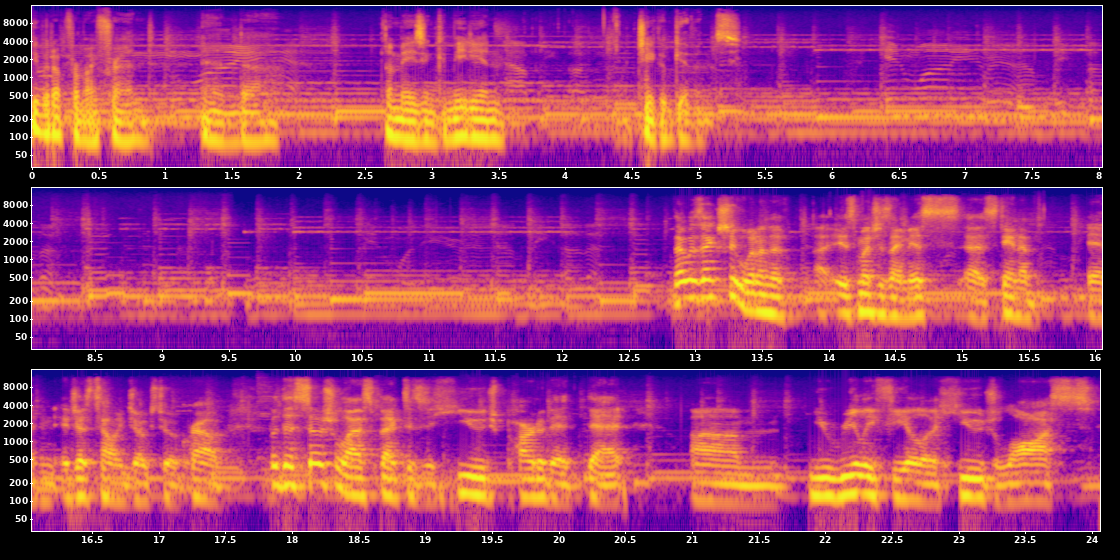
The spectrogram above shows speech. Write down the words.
Give it up for my friend and uh, amazing comedian Jacob Givens. That was actually one of the, uh, as much as I miss uh, stand up and just telling jokes to a crowd, but the social aspect is a huge part of it that um, you really feel a huge loss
